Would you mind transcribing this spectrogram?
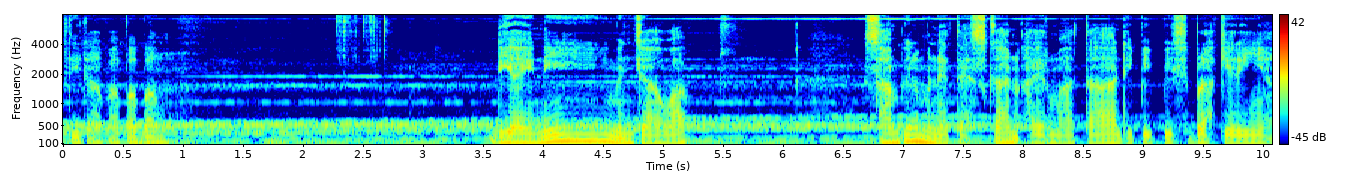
Tidak apa-apa, Bang." Dia ini menjawab sambil meneteskan air mata di pipi sebelah kirinya.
